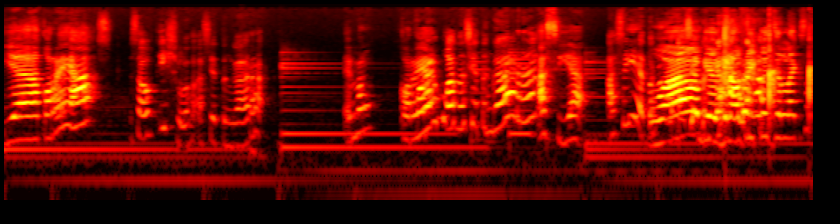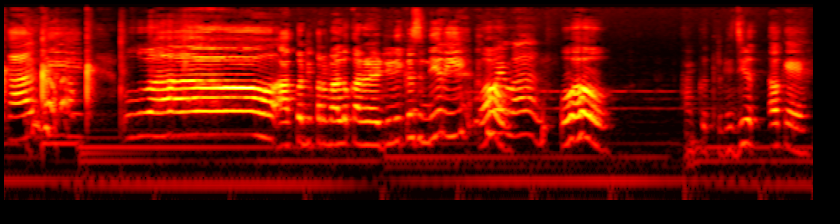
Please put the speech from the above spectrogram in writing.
Ya Korea. Southeast loh Asia Tenggara. Emang Korea? Korea bukan Asia Tenggara. Asia. Asia tapi wow Asia Tenggara. geografiku jelek sekali. Wow aku dipermalukan oleh diriku sendiri. Wow. Memang. Wow, aku terkejut. Oke,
